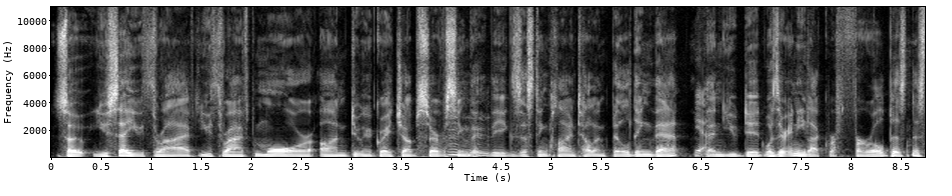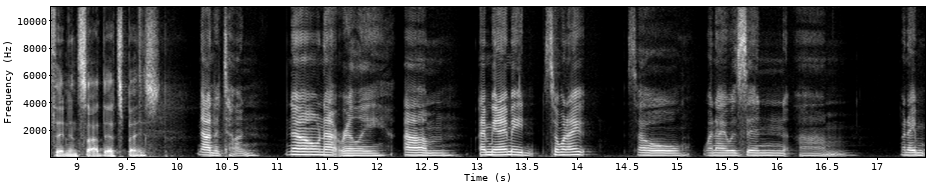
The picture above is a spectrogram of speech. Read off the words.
So you say you thrived. You thrived more on doing a great job servicing the, the existing clientele and building that Mm-hmm. Yeah. than you did. Was there any like referral business then inside that space? Not a ton. No, not really. Um, I mean, I made so when I so when I was in um, when I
